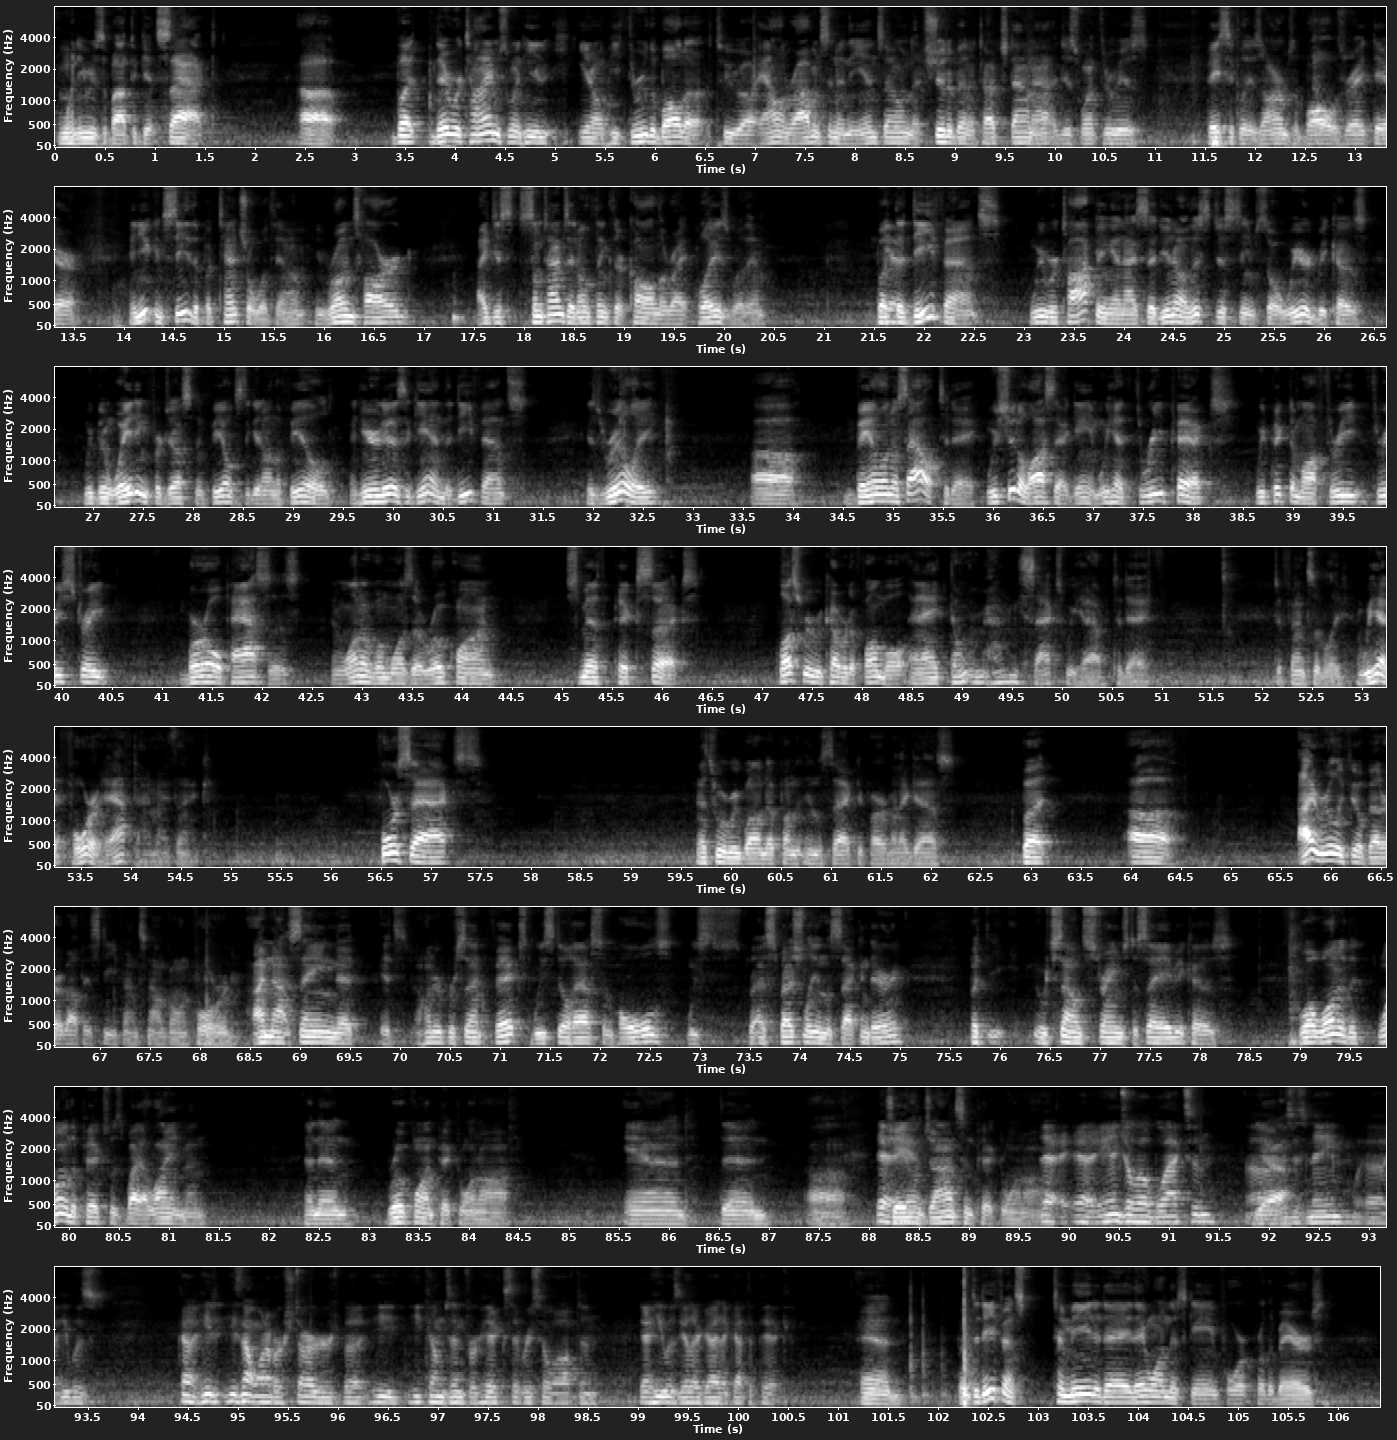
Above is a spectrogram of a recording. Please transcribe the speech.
when he was about to get sacked. Uh, but there were times when he, you know, he threw the ball to, to uh, Allen Robinson in the end zone that should have been a touchdown. It just went through his, basically his arms. The ball was right there, and you can see the potential with him. He runs hard. I just sometimes I don't think they're calling the right plays with him. But yeah. the defense, we were talking, and I said, you know, this just seems so weird because we've been waiting for Justin Fields to get on the field, and here it is again. The defense is really uh, bailing us out today. We should have lost that game. We had three picks. We picked them off three three straight Burrow passes, and one of them was a Roquan Smith pick six. Plus, we recovered a fumble, and I don't remember how many sacks we have today defensively. We had four at halftime, I think. Four sacks. That's where we wound up on the, in the sack department, I guess. But uh, I really feel better about this defense now going forward. I'm not saying that it's 100% fixed. We still have some holes, we especially in the secondary, but the, which sounds strange to say because, well, one of the one of the picks was by a lineman, and then Roquan picked one off, and then uh, yeah, Jaylon Johnson picked one off. Yeah, uh, Angelo Blackson uh, yeah. is his name. Uh, he was kind of he, he's not one of our starters, but he he comes in for Hicks every so often. Yeah, he was the other guy that got the pick. And but the defense to me today they won this game for for the Bears.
